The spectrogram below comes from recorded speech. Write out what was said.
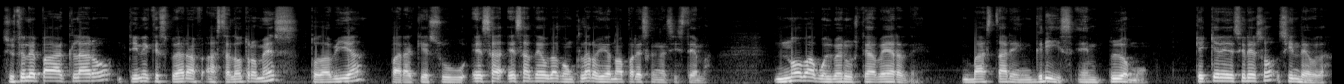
Si usted le paga claro, tiene que esperar hasta el otro mes todavía para que su, esa, esa deuda con claro ya no aparezca en el sistema. No va a volver usted a verde, va a estar en gris, en plomo. ¿Qué quiere decir eso? Sin deuda.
